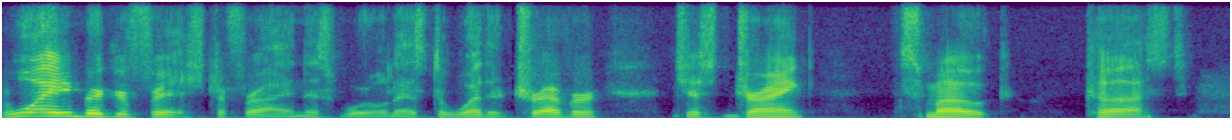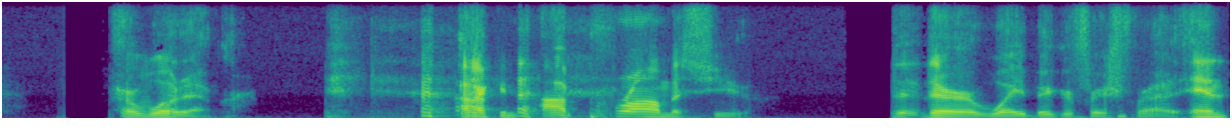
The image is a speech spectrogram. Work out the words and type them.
way bigger fish to fry in this world as to whether Trevor just drank smoked, cussed, or whatever. I can I promise you there are way bigger fish fry. And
